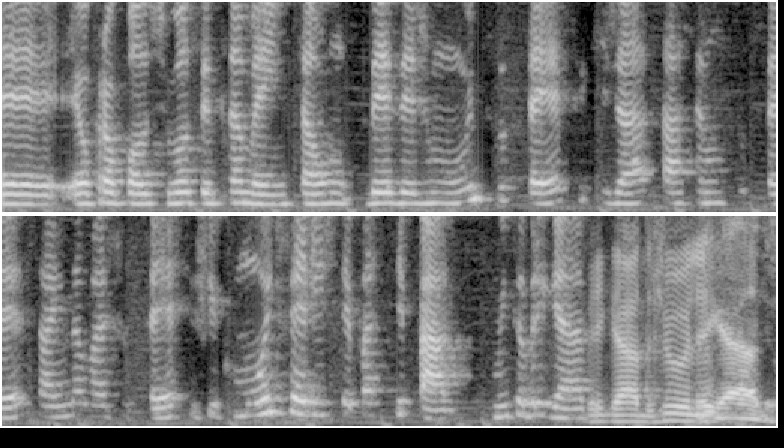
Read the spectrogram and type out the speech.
é, é, o propósito de vocês também. Então, desejo muito sucesso, que já está sendo um sucesso, ainda mais sucesso, e fico muito feliz de ter participado. Muito obrigada. Obrigado, Júlia. Obrigado.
